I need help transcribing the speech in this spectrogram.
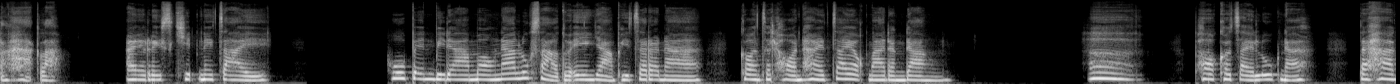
ต่างหากล่ะ ไอริสคิดในใจ ผู้เป็นบิดามองหน้าลูกสาวตัวเองอย่างพิจารณา ก่อนจะถอนหายใจออกมาดัง ๆ เฮ้อ พ่อเข้าใจลูกนะ แต่หาก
